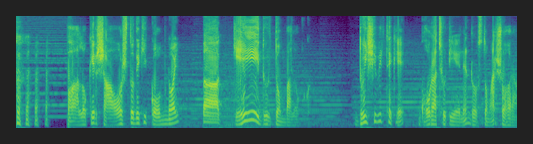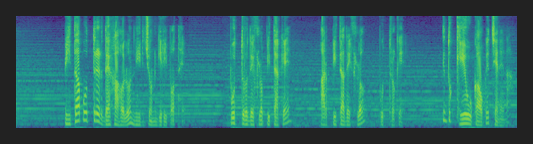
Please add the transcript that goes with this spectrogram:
বালকের সাহস তো দেখি কম নয়। তা কে দুর্দম বালক? দুই শিবির থেকে ঘোড়া ছুটিয়ে এলেন রোস্তম আর সোহরাব। পিতা পুত্রের দেখা হলো নির্জন গিরিপথে। পুত্র দেখল পিতাকে আর পিতা দেখল পুত্রকে। কিন্তু কেউ কাউকে চেনে না।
